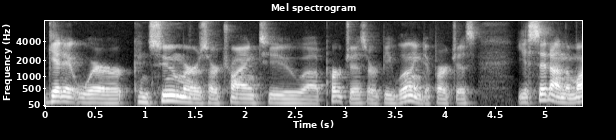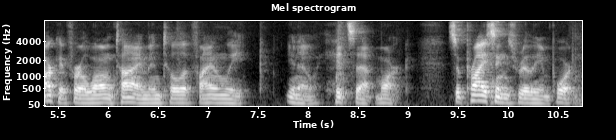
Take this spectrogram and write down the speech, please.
get it where consumers are trying to uh, purchase or be willing to purchase you sit on the market for a long time until it finally you know hits that mark. So pricing is really important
